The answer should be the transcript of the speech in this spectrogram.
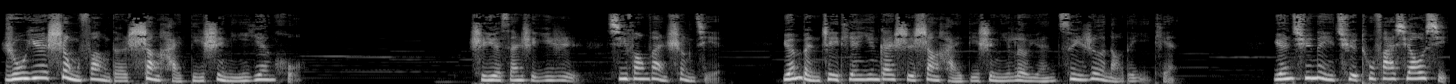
如约盛放的上海迪士尼烟火。十月三十一日，西方万圣节，原本这天应该是上海迪士尼乐园最热闹的一天，园区内却突发消息，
